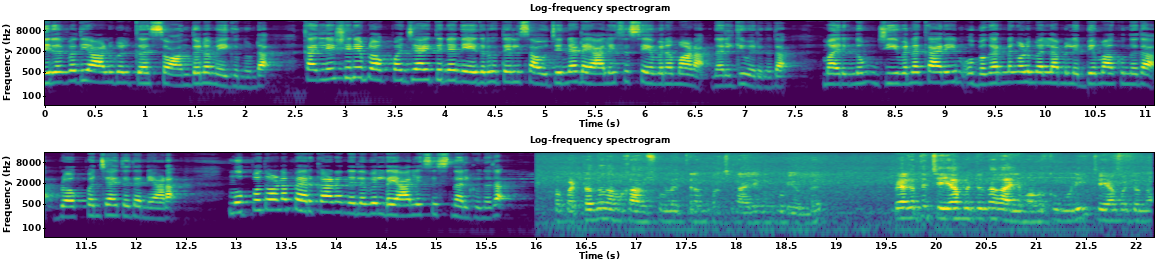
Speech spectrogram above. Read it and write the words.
നിരവധി ആളുകൾക്ക് സ്വാന്തനമേകുന്നുണ്ട് കല്ലേശ്ശേരി ബ്ലോക്ക് പഞ്ചായത്തിന്റെ നേതൃത്വത്തിൽ സൗജന്യ ഡയാലിസിസ് സേവനമാണ് നൽകി വരുന്നത്. മരുന്നും ജീവനക്കാരെയും ഉപകരണങ്ങളുമെല്ലാം ലഭ്യമാക്കുന്നത് ബ്ലോക്ക് പഞ്ചായത്ത് തന്നെയാണ്. മുപ്പതോളം പേർക്കാണ് നിലവിൽ ഡയാലിസിസ് നൽകുന്നത്. ഇപ്പോൾ പെട്ടെന്ന് നമുക്ക് ആവശ്യമുള്ള ഇത്തരം കുറച്ച് കാര്യങ്ങൾ കൂടിയുണ്ട്. വേഗത്തിൽ ചെയ്യാൻ പറ്റുന്ന കാര്യം അവർക്ക് കൂടി ചെയ്യാൻ പറ്റുന്ന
